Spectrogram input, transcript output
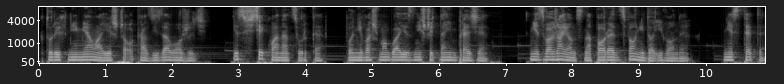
których nie miała jeszcze okazji założyć. Jest wściekła na córkę, ponieważ mogła je zniszczyć na imprezie. Nie zważając na porę, dzwoni do Iwony. Niestety,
